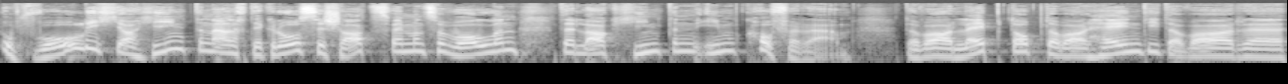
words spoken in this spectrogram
obwohl ich ja hinten eigentlich der große Schatz, wenn man so wollen, der lag hinten im Kofferraum. Da war Laptop, da war Handy, da war, äh,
